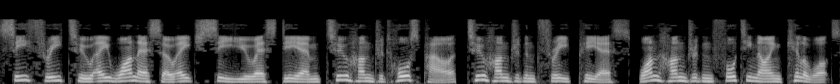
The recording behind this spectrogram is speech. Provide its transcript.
C32A1 SOHC USDM 200 horsepower 203 PS, 149 kilowatts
